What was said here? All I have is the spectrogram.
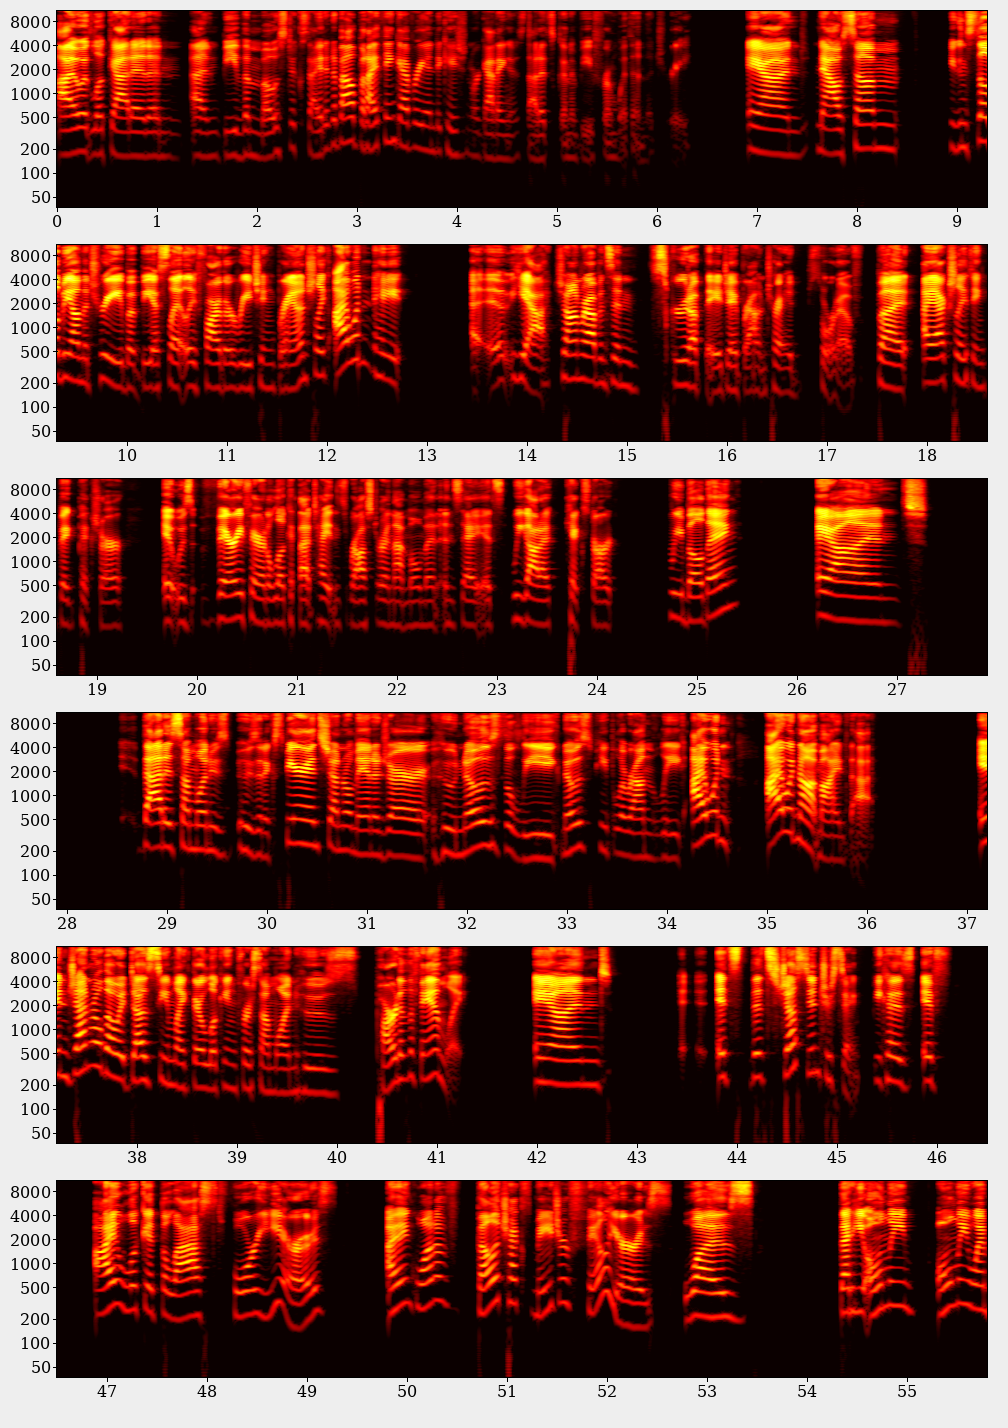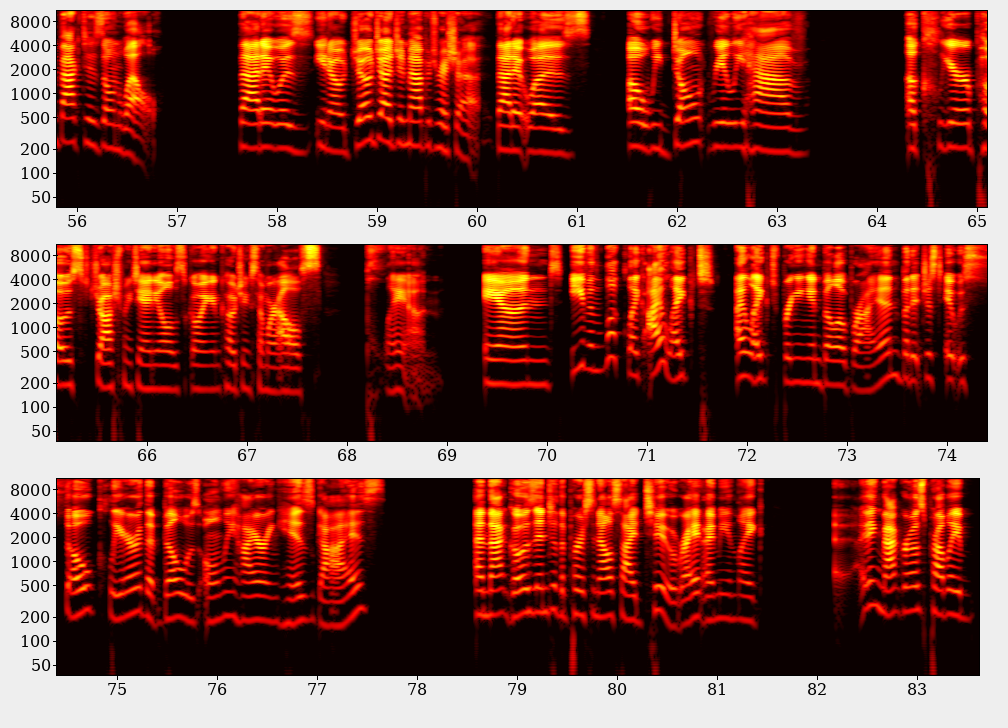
I would look at it and and be the most excited about, but I think every indication we're getting is that it's going to be from within the tree. And now some you can still be on the tree but be a slightly farther reaching branch. Like I wouldn't hate uh, uh, yeah, Jon Robinson screwed up the AJ Brown trade sort of, but I actually think big picture it was very fair to look at that Titans roster in that moment and say it's we got to kickstart rebuilding and that is someone who's who's an experienced general manager who knows the league, knows people around the league. I wouldn't I would not mind that. in general, though, it does seem like they're looking for someone who's part of the family. And it's it's just interesting because if I look at the last four years, I think one of Belichick's major failures was that he only only went back to his own well. That it was, you know, Joe Judge and Matt Patricia. That it was, oh, we don't really have a clear post Josh McDaniels going and coaching somewhere else plan. And even look, like I liked I liked bringing in Bill O'Brien, but it just it was so clear that Bill was only hiring his guys. And that goes into the personnel side too, right? I mean, like I think Matt Groh's probably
